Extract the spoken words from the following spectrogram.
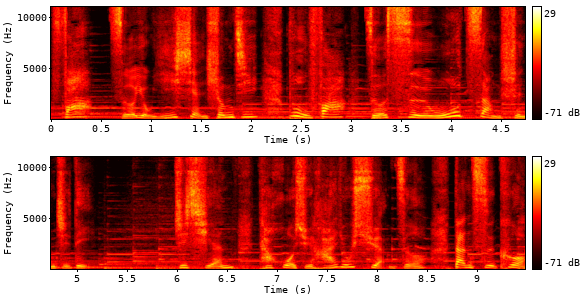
发则有一线生机，不发则死无葬身之地。之前他或许还有选择，但此刻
